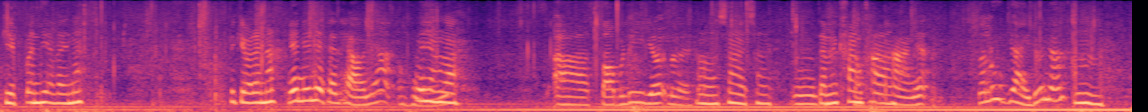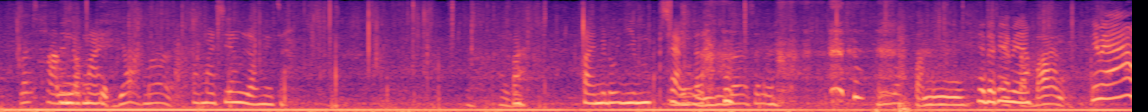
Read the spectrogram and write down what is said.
เก็บอันนี้อะไรนะ ไปเก็บอะไรนะเนี่ยเนี่ยเนี่ยแถวๆเนี้ยโอ้โหไม่ยังล่ะอ่าสตรอเบอรี่เยอะเลยอ๋อใช่ใช่เออแต่มันข้างทางทางเนี่ยแล้วลูกใหญ่ด้วยนะอืม แล้วชันเป็นดอกไม้ เก็บยากมากดอกไม้สีเหลืองนี่จ้ะไปไฟไม่รู้ยิ้มแฉ่งเลเลยยดูหน้าฉันเลยนึกว่าสามีเดี๋ยวเดี๋ยวพี่แมวแอบกลับบ้าน พี่แมว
